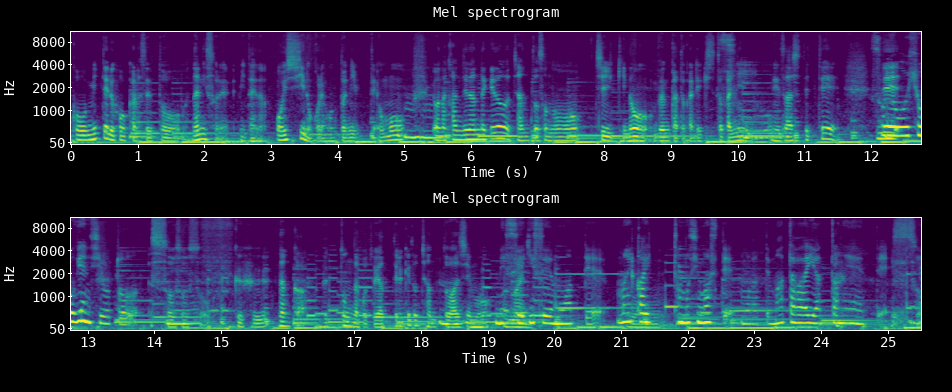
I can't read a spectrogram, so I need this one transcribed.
こう見てる方からすると「何それ?」みたいな「美味しいのこれ本当に」って思うような感じなんだけどちゃんとその地域の文化とか歴史とかに根ざしててそれを表現しようと。そうそうそう。工夫。なんかぶっ飛んだことやってるけどちゃんと味もうメッセージ性もあって毎回楽しませてもらってまたやったねっていうね。そうそう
